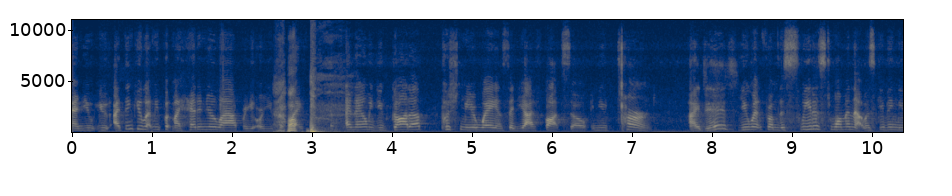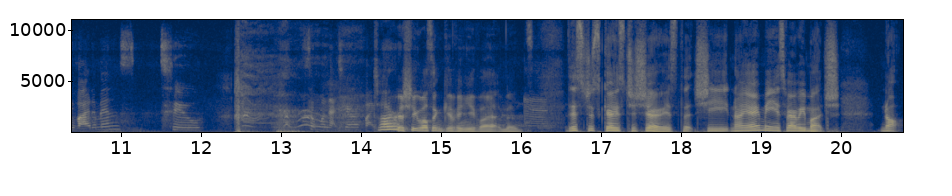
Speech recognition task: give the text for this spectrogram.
And you, you I think you let me put my head in your lap, or you, or you put Ah. my. and Naomi, you got up, pushed me away, and said, "Yeah, I thought so." And you turned. I did. You went from the sweetest woman that was giving me vitamins to someone that terrified me. Tyra, she wasn't giving you vitamins. this just goes to show is that she Naomi is very much not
